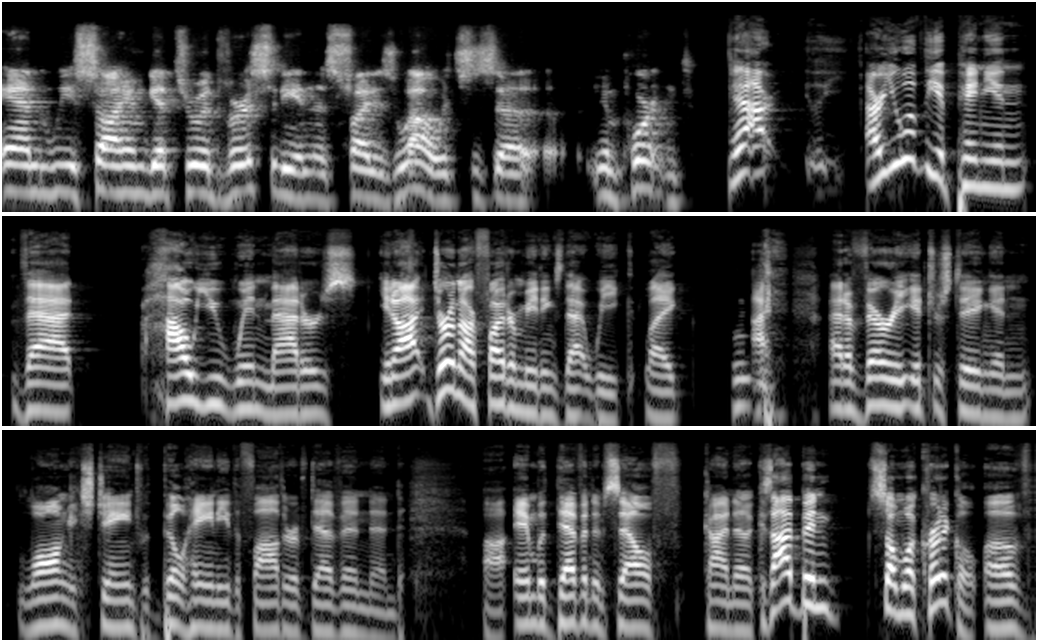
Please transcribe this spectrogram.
and we saw him get through adversity in this fight as well, which is uh, important. Yeah. Are, you of the opinion that how you win matters? You know, I, during our fighter meetings that week, like mm-hmm. I, I had a very interesting and long exchange with Bill Haney, the father of Devin, and uh, and with Devin himself, kind of because I've been somewhat critical of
